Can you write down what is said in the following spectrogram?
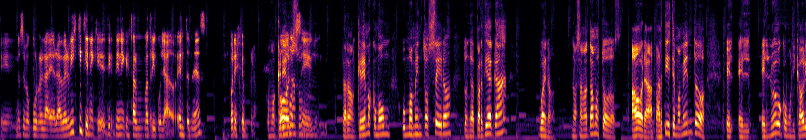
eh, no se me ocurre nada ahora. Berbisky tiene que, tiene que estar matriculado, ¿entendés? Por ejemplo. Como creemos perdón, creemos como un, un momento cero, donde a partir de acá, bueno, nos anotamos todos. Ahora, a partir de este momento, el, nuevo comunicador,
